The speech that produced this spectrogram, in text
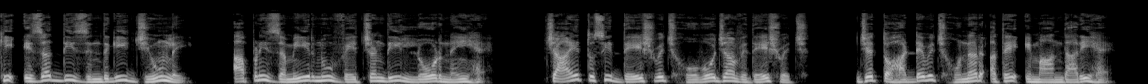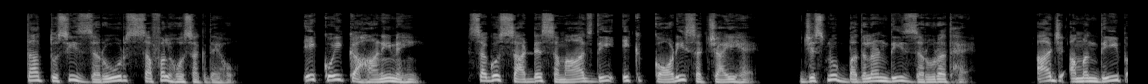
ਕਿ ਇੱਜ਼ਤ ਦੀ ਜ਼ਿੰਦਗੀ ਜਿਉਣ ਲਈ ਆਪਣੀ ਜ਼ਮੀਰ ਨੂੰ ਵੇਚਣ ਦੀ ਲੋੜ ਨਹੀਂ ਹੈ। ਚਾਹੇ ਤੁਸੀਂ ਦੇਸ਼ ਵਿੱਚ ਹੋਵੋ ਜਾਂ ਵਿਦੇਸ਼ ਵਿੱਚ, ਜੇ ਤੁਹਾਡੇ ਵਿੱਚ ਹੁਨਰ ਅਤੇ ਇਮਾਨਦਾਰੀ ਹੈ, ਤਾਂ ਤੁਸੀਂ ਜ਼ਰੂਰ ਸਫਲ ਹੋ ਸਕਦੇ ਹੋ। ਇਹ ਕੋਈ ਕਹਾਣੀ ਨਹੀਂ, ਸਗੋਂ ਸਾਡੇ ਸਮਾਜ ਦੀ ਇੱਕ ਕੌੜੀ ਸੱਚਾਈ ਹੈ ਜਿਸ ਨੂੰ ਬਦਲਣ ਦੀ ਜ਼ਰੂਰਤ ਹੈ। ਅੱਜ ਅਮਨਦੀਪ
